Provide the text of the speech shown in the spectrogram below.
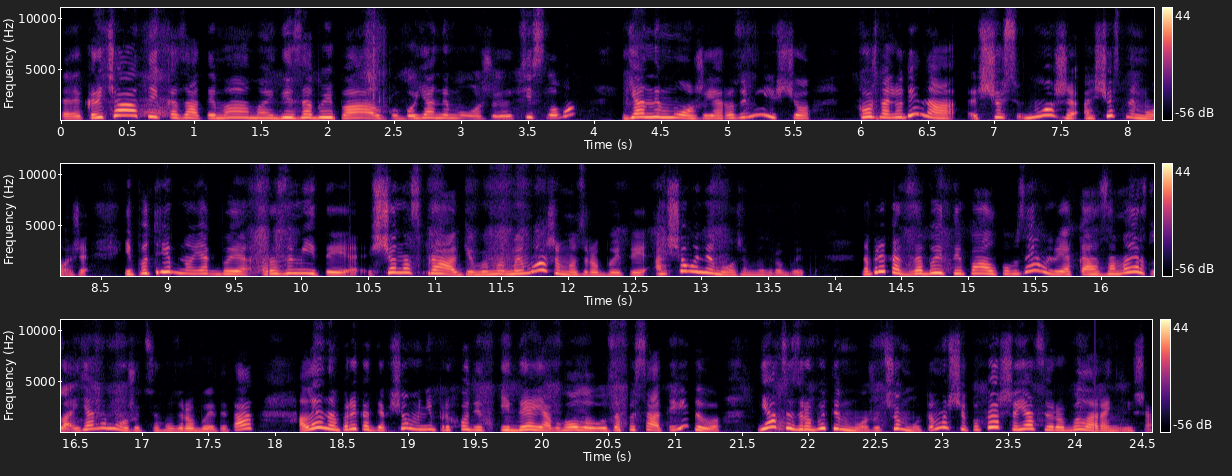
е, кричати, казати: Мама, йди забий палку, бо я не можу. Ці слова я не можу. Я розумію, що кожна людина щось може, а щось не може. І потрібно якби розуміти, що насправді ми, ми можемо зробити, а що ми не можемо зробити. Наприклад, забити палку в землю, яка замерзла, я не можу цього зробити, так? Але, наприклад, якщо мені приходить ідея в голову записати відео, я це зробити можу. Чому? Тому що, по-перше, я це робила раніше.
